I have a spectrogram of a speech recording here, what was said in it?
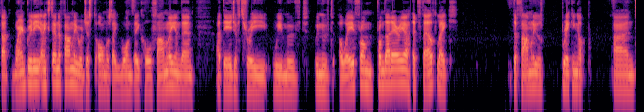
that weren't really an extended family. We're just almost like one big whole family. And then at the age of three, we moved we moved away from from that area. It felt like the family was breaking up, and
